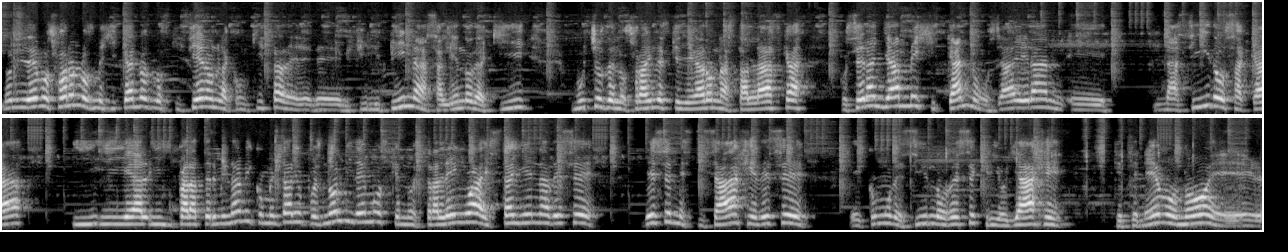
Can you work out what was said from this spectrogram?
No olvidemos, fueron los mexicanos los que hicieron la conquista de, Filipinas saliendo de aquí. Muchos de los frailes que llegaron hasta Alaska, pues eran ya mexicanos, ya eran eh, nacidos acá. Y, para terminar mi comentario, pues no olvidemos que nuestra lengua está llena de ese, de ese mestizaje, de ese, eh, ¿cómo decirlo?, de ese criollaje que tenemos, ¿no? Eh,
